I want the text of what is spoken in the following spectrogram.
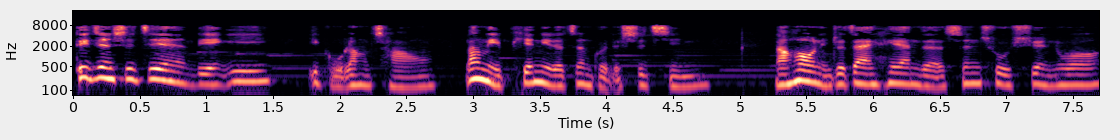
地震事件、涟漪、一股浪潮，让你偏离了正轨的事情。然后你就在黑暗的深处漩涡、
